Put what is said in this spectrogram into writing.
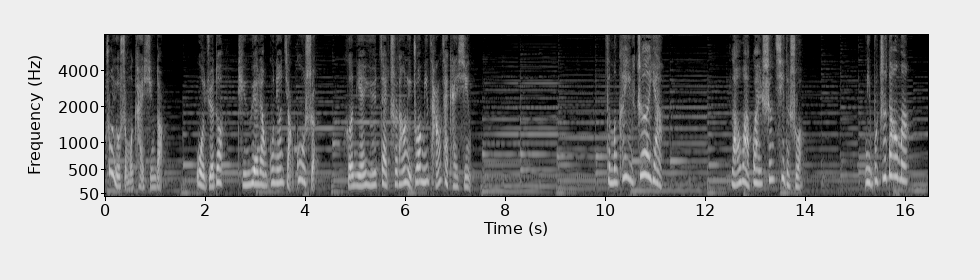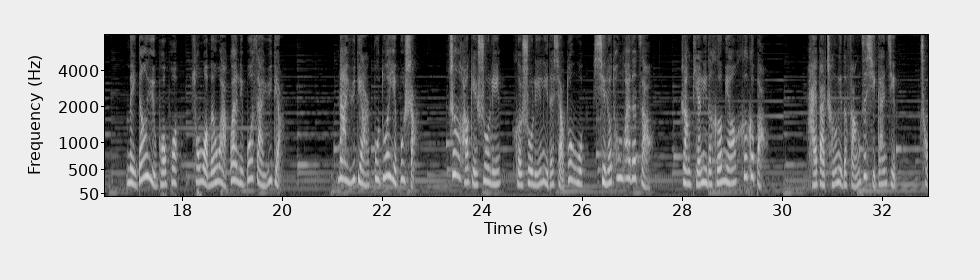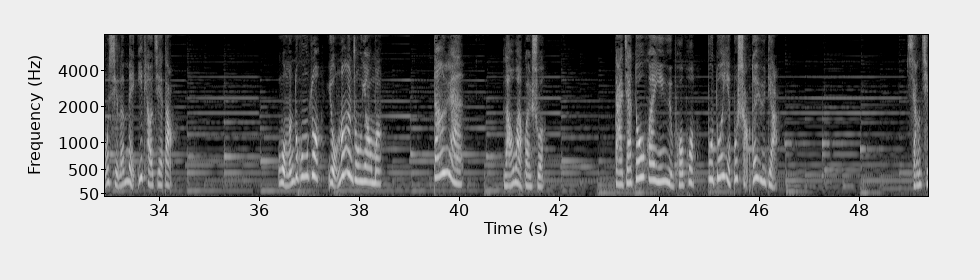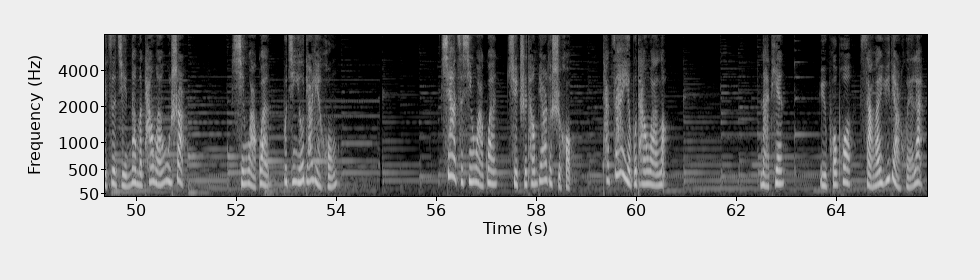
这有什么开心的？我觉得……”听月亮姑娘讲故事，和鲶鱼在池塘里捉迷藏才开心。怎么可以这样？老瓦罐生气地说：“你不知道吗？每当雨婆婆从我们瓦罐里播撒雨点儿，那雨点儿不多也不少，正好给树林和树林里的小动物洗了痛快的澡，让田里的禾苗喝个饱，还把城里的房子洗干净。”冲洗了每一条街道。我们的工作有那么重要吗？当然，老瓦罐说。大家都欢迎雨婆婆不多也不少的雨点儿。想起自己那么贪玩误事儿，新瓦罐不禁有点脸红。下次新瓦罐去池塘边的时候，他再也不贪玩了。那天，雨婆婆撒完雨点回来，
